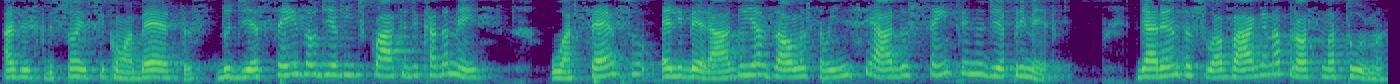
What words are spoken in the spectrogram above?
As inscrições ficam abertas do dia 6 ao dia 24 de cada mês. O acesso é liberado e as aulas são iniciadas sempre no dia primeiro. Garanta sua vaga na próxima turma.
